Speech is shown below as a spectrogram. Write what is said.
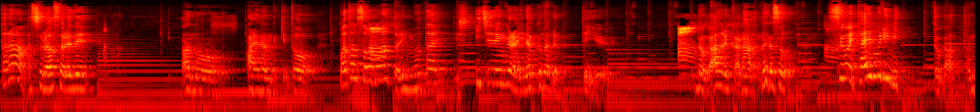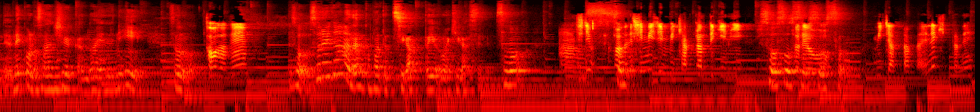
たらそれはそれであのあれなんだけどまたその後にまた1年ぐらいいなくなるっていうのがあるからなんかそのすごいタイムリミットがあったんだよねこの3週間の間に。そのそうだね。そうそれがなんかまた違ったような気がする。そのうん。しそうだね。しみじみ客観的にそうそうそう。それを見ちゃったんだよねきっとね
